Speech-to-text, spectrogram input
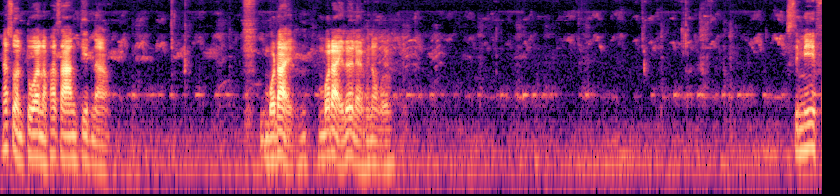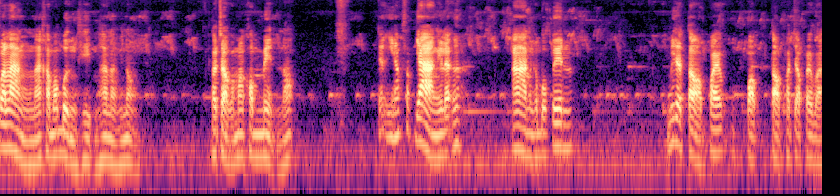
ถ้าส่วนตัวนะภาษาอังกฤษนะ บ่ได้บ่ได้เลยแหละพี่น้องเอ้ยซิมีฝรั่งนะครับมาเบิ่งคลิปท่านนะพี่น้องเขาเจ้าก็มาคอมเมนต์เนาะจังอีกสักอย่างนี่แหละเอออ่านกับบ่เป็นมิจะตอบไปตอบตอบเขาจะไปว่า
